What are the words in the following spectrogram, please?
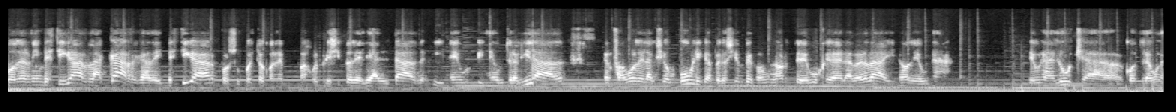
poder de investigar, la carga de investigar, por supuesto con bajo el principio de lealtad y, neutralidad, en favor de la acción pública, pero siempre con un norte de búsqueda de la verdad y no de una de una lucha contra un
